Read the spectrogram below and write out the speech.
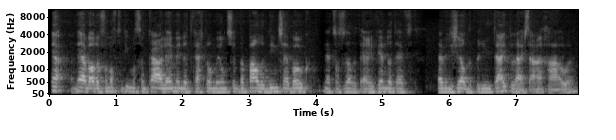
Ja. ja, we hadden vanochtend iemand van KLM en dat krijgt dan bij ons een bepaalde diensten hebben ook, net zoals dat het RIVM dat heeft, hebben diezelfde prioriteitenlijst aangehouden.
